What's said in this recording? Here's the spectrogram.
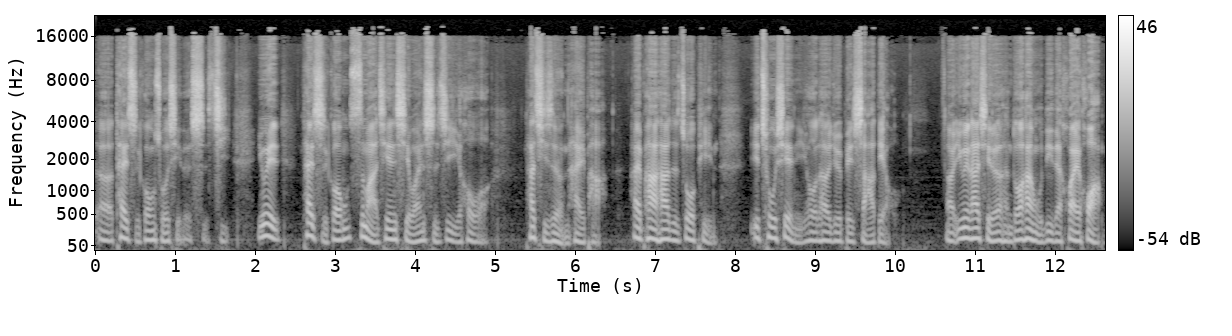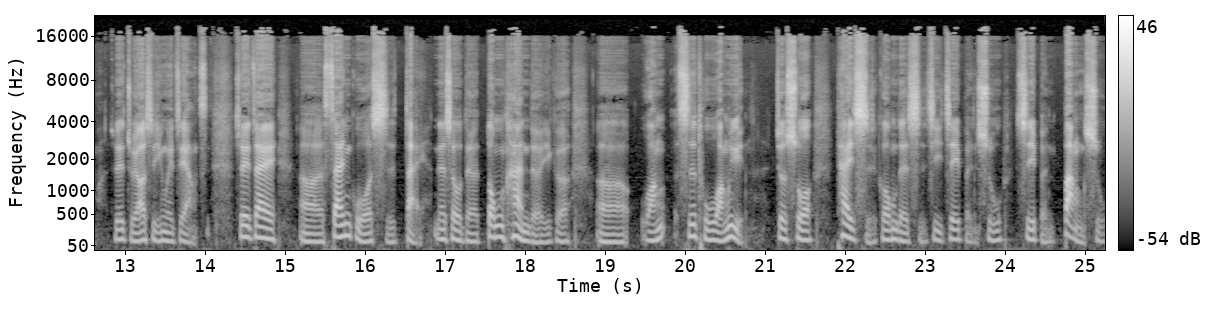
呃太史公所写的《史记》。因为太史公司马迁写完《史记》以后哦，他其实很害怕，害怕他的作品一出现以后，他就会被杀掉啊，因为他写了很多汉武帝的坏话嘛。所以主要是因为这样子，所以在呃三国时代那时候的东汉的一个呃王司徒王允就说太史公的《史记》这本书是一本谤书、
